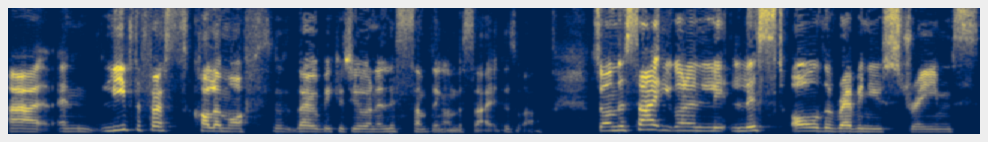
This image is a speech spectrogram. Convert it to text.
Uh, and leave the first column off though because you're going to list something on the side as well. So on the side you're going to li- list all the revenue streams.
